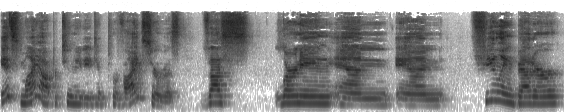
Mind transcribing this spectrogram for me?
It's my opportunity to provide service, thus learning and and feeling better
